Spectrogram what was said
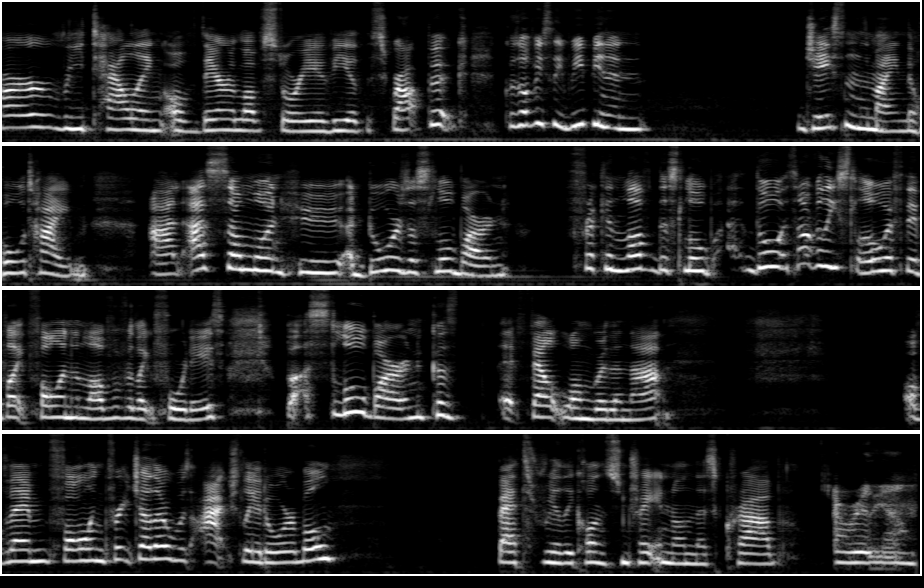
her retelling of their love story via the scrapbook. Because obviously, we've been in Jason's mind the whole time. And as someone who adores a slow burn, freaking loved the slow though it's not really slow if they've like fallen in love over like four days, but a slow burn because it felt longer than that. Of them falling for each other was actually adorable. Beth's really concentrating on this crab I really am.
